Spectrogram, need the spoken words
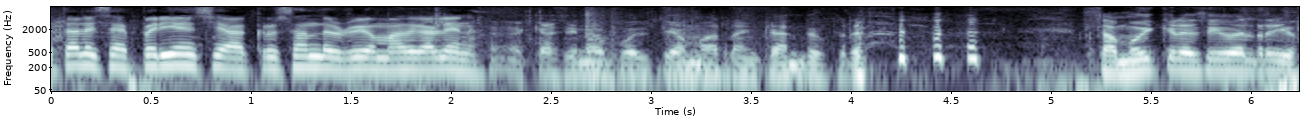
¿Qué tal esa experiencia cruzando el río Magdalena? Casi nos volteamos arrancando, pero está muy crecido el río.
